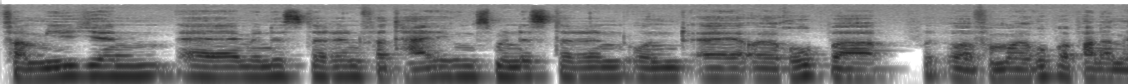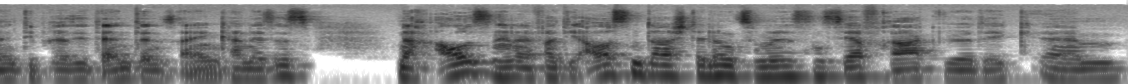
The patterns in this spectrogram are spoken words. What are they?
Familienministerin, Verteidigungsministerin und äh, Europa vom Europaparlament die Präsidentin sein kann. Es ist nach außen hin einfach die Außendarstellung zumindest sehr fragwürdig. Ähm,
